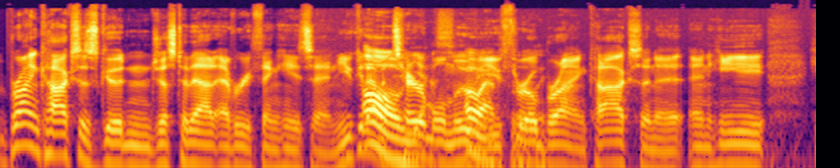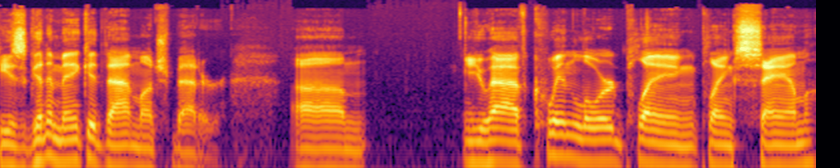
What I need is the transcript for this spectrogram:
Brian Cox is good in just about everything he's in. You could have Oh, a terrible yes. movie, Oh, you throw. Brian Cox in it, and he he's gonna make it that much better. Um, you have Quinn Lord playing playing Sam,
